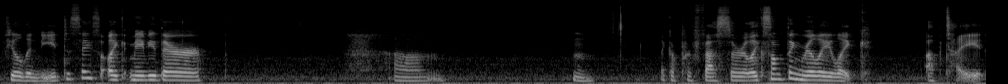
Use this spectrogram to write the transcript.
feel the need to say so. Like maybe they're, um, hmm, like a professor, like something really like uptight,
